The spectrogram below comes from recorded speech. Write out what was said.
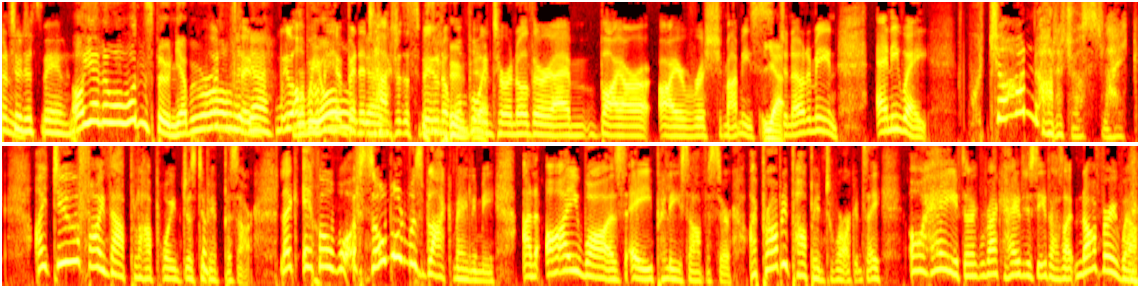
attacked with a spoon. Oh yeah, no, a wooden spoon. Yeah, we were all. Spoon. Yeah, we all Were probably have all- been yeah. attacked with a spoon at one point or another um, by our Irish mammies. Yeah. Do you know what I mean? Anyway, would John not have just like I do find that plot point just a bit bizarre. Like if a if someone was blackmailing me and I was a police officer, I'd probably pop into work and say, "Oh hey," if they're like Rebecca, how did you sleep last night? Not very well.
